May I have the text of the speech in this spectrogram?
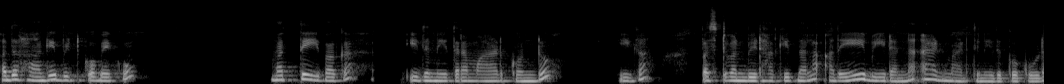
ಅದು ಹಾಗೆ ಬಿಟ್ಕೋಬೇಕು. ಮತ್ತೆ ಇವಾಗ ಇದನ್ನು ಈ ಥರ ಮಾಡಿಕೊಂಡು ಈಗ ಫಸ್ಟ್ ಒಂದು ಬೀಡ್ ಹಾಕಿದ್ನಲ್ಲ, ಅದೇ ಬೀಡನ್ನು ಆ್ಯಡ್ ಮಾಡ್ತೀನಿ ಇದಕ್ಕೂ ಕೂಡ.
